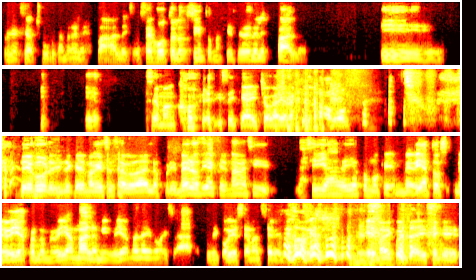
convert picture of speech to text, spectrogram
porque decía, chuta, me duele la espalda. Ese es otro de los síntomas, que te duele la espalda. Y, ese man coge, dice que ha hecho gallas con jabón. Te juro, dice que el man hizo esa huevada los primeros días que el man así, así ya veía como que me veía tos, me veía, perdón, me veía mal a mí, me veía mal a mi mamá y dice, ah, entonces oye, ese man se metió el man de cuenta dice que,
